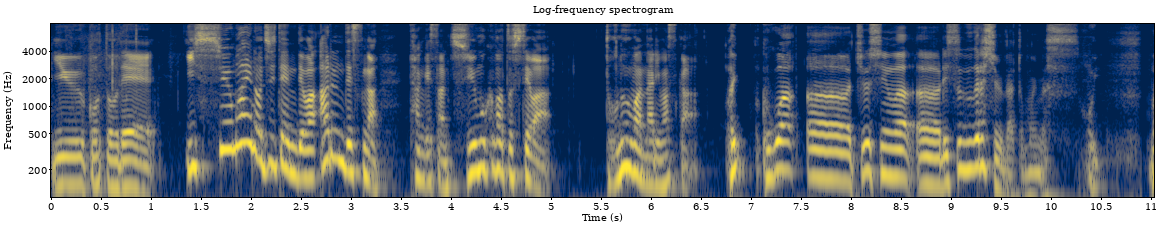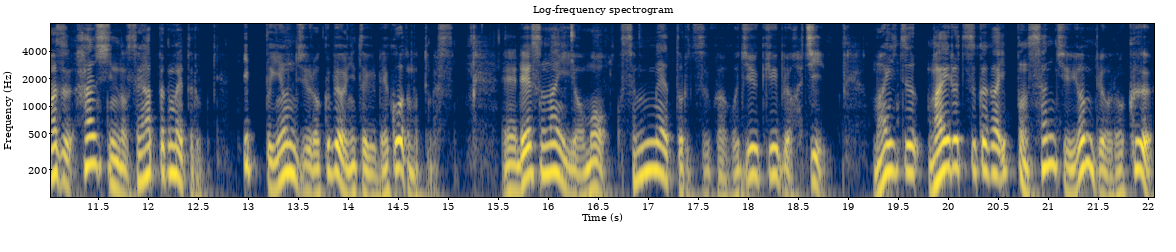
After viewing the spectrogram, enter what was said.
いうことで、一週前の時点ではあるんですが丹下さん注目馬としてはどの馬になりますか？はい。ここはあー中心はあーリスググラッシュだと思います。はいまず阪神の 1800m1 分46秒2というレコードを持っています、えーレース内容も 1000m 通過が59秒8マイマイル通過が1分34秒6、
